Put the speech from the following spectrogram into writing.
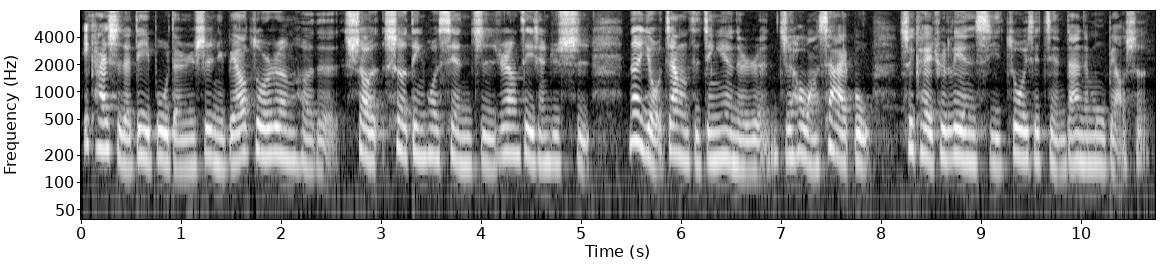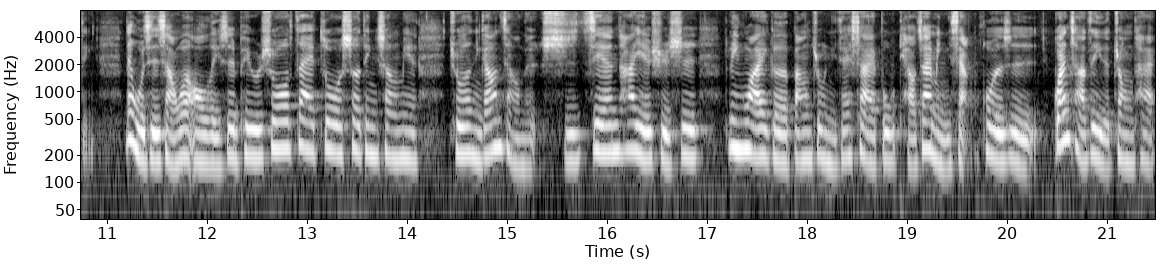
一开始的第一步，等于是你不要做任何的设设定或限制，就让自己先去试。那有这样子经验的人，之后往下一步是可以去练习做一些简单的目标设定。那我其实想问 Oli 是，比如说在做设定上面，除了你刚刚讲的时间，它也许是另外一个帮助你在下一步挑战冥想，或者是观察自己的状态，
